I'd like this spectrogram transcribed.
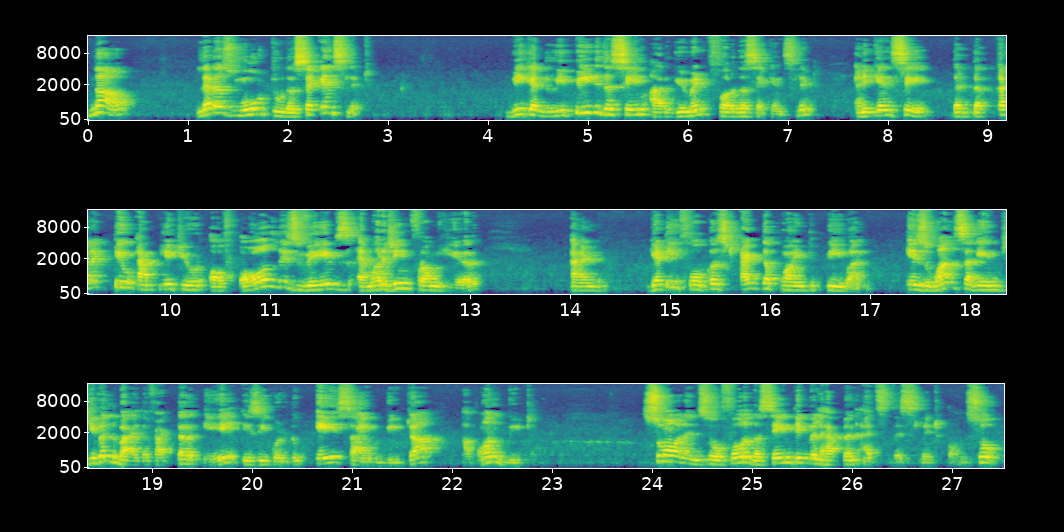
Now let us move to the second slit. we can repeat the same argument for the second slit and you can say that the collective amplitude of all these waves emerging from here and getting focused at the point P1 is once again given by the factor A is equal to A sine beta upon beta. So on and so forth, the same thing will happen at this slit also.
